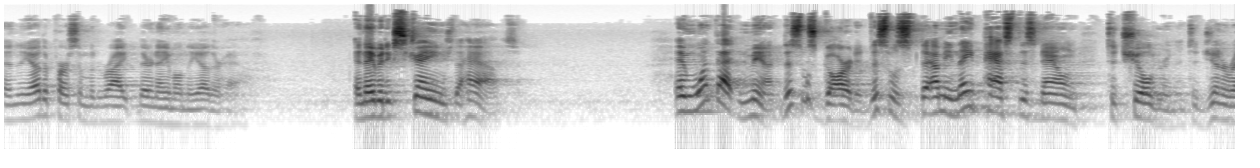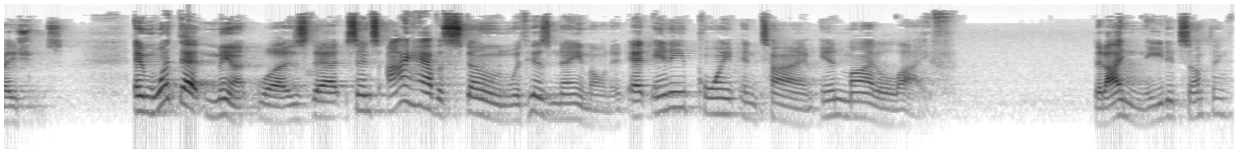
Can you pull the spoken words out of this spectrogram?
and the other person would write their name on the other half. And they would exchange the halves. And what that meant, this was guarded. This was, I mean, they passed this down to children and to generations. And what that meant was that since I have a stone with his name on it at any point in time in my life that I needed something,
